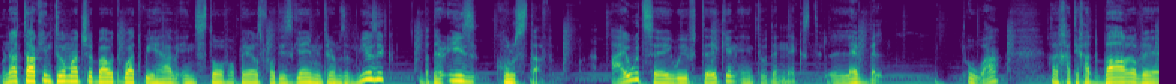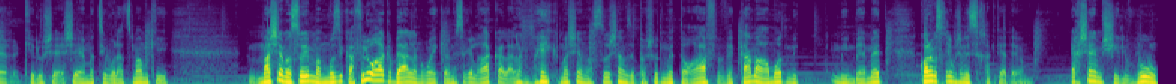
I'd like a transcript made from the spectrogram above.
We're not talking too much about what we have in store for players for this game in terms of music, but there is cool stuff. I would say we've taken into the next level. או-אה, חתיכת בר וכאילו שהם הציבו לעצמם כי מה שהם עשו עם המוזיקה, אפילו רק באלן וייק, אני מסתכל רק על אלן וייק, מה שהם עשו שם זה פשוט מטורף, וכמה רמות מבאמת כל המשחקים שאני שיחקתי עד היום. איך שהם שילבו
